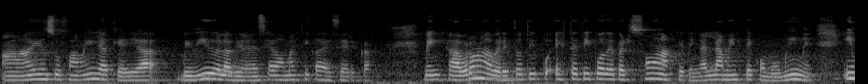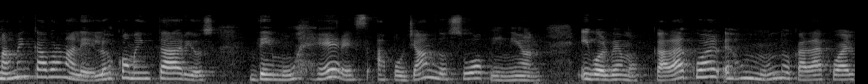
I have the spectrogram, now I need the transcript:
a nadie en su familia que haya vivido la violencia doméstica de cerca. Me encabrona ver este tipo, este tipo de personas que tengan la mente como mime. Y más me encabrona leer los comentarios de mujeres apoyando su opinión. Y volvemos, cada cual es un mundo, cada cual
